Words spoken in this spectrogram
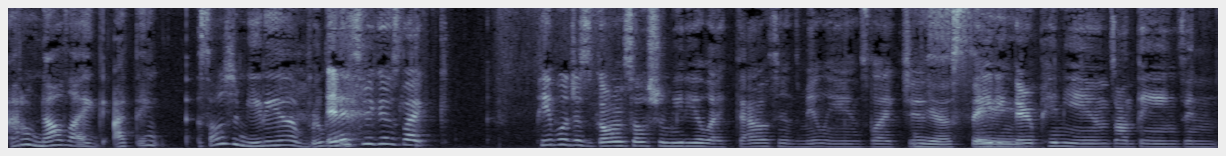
I don't know, like I think social media really And it's because like people just go on social media like thousands, millions, like just Yeah, stating their opinions on things, and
